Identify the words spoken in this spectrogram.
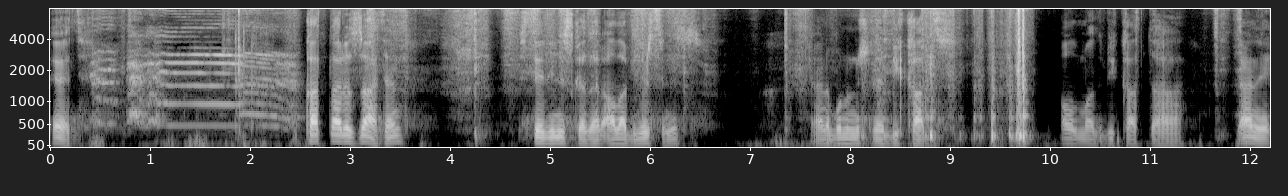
Evet. Katları zaten istediğiniz kadar alabilirsiniz. Yani bunun üstüne bir kat olmadı bir kat daha. Yani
